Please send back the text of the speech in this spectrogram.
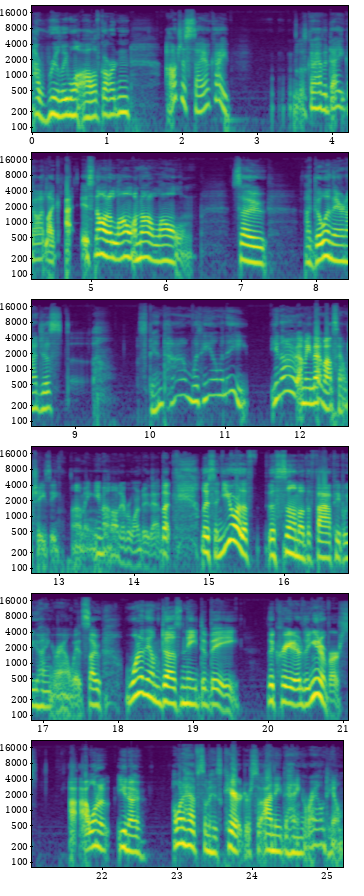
I really want Olive Garden, I'll just say, okay, let's go have a date, God. Like, I, it's not alone. I'm not alone. So I go in there and I just uh, spend time with Him and eat. You know, I mean, that might sound cheesy. I mean, you might not ever want to do that. But listen, you are the, the sum of the five people you hang around with. So one of them does need to be the creator of the universe. I, I want to, you know, I want to have some of his character. So I need to hang around him.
